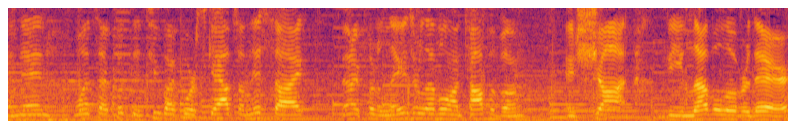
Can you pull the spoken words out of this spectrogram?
and then once I put the two by four scabs on this side, then I put a laser level on top of them and shot the level over there,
